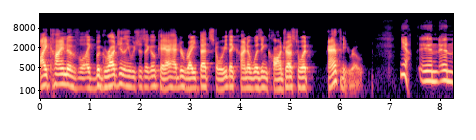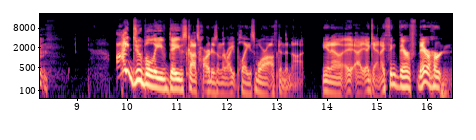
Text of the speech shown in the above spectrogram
I kind of like begrudgingly was just like, okay, I had to write that story that kind of was in contrast to what Anthony wrote. Yeah, and and I do believe Dave Scott's heart is in the right place more often than not. You know, I, again, I think they're they're hurting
